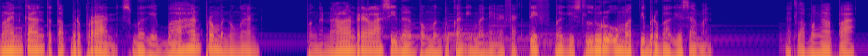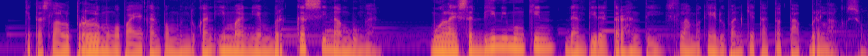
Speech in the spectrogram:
melainkan tetap berperan sebagai bahan permenungan, pengenalan relasi dan pembentukan iman yang efektif bagi seluruh umat di berbagai zaman. Itulah mengapa kita selalu perlu mengupayakan pembentukan iman yang berkesinambungan, mulai sedini mungkin dan tidak terhenti selama kehidupan kita tetap berlangsung.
